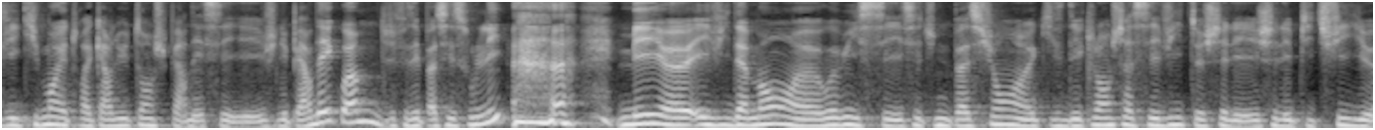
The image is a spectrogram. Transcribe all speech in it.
qu'effectivement les trois quarts du temps, je perdais je les perdais quoi, je les faisais passer sous le lit. Mais euh, évidemment, euh, oui, oui, c'est une passion euh, qui se déclenche assez vite chez les, chez les petites filles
